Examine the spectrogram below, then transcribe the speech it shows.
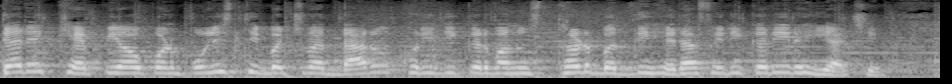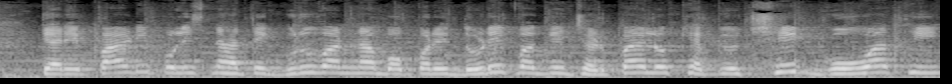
ત્યારે ખેપિયાઓ પણ પોલીસથી બચવા દારૂ ખરીદી કરવાનું સ્થળ બદલી હેરાફેરી કરી રહ્યા છે. ત્યારે પારડી પોલીસના હાથે ગુરુવારના બપોરે દોઢેક વાગે ઝડપાયેલો ખેપિયો છેક ગોવાથી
